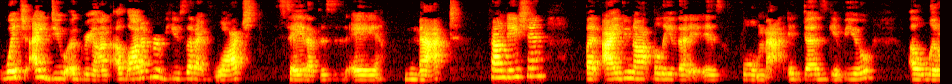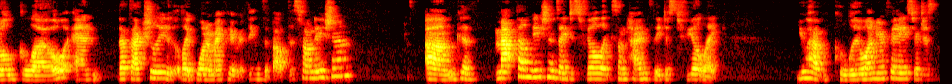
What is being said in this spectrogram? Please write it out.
which I do agree on. A lot of reviews that I've watched say that this is a matte foundation, but I do not believe that it is full matte. It does give you a little glow, and that's actually like one of my favorite things about this foundation. Um, because matte foundations, I just feel like sometimes they just feel like you have glue on your face or just,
